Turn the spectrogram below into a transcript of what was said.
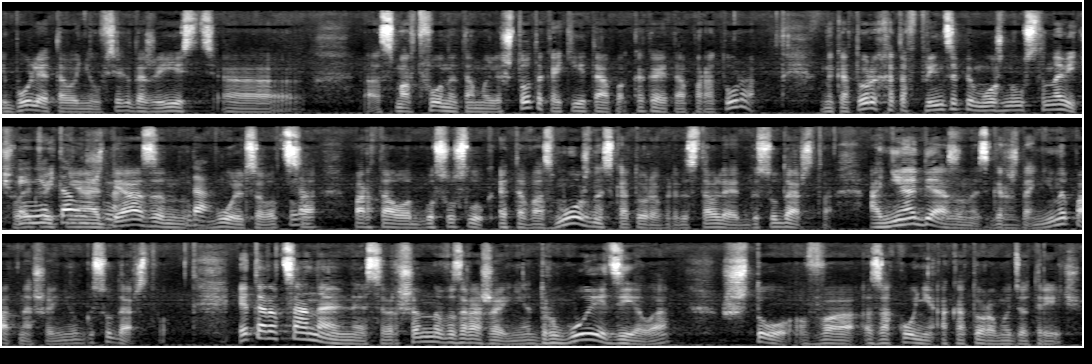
И более того, не у всех даже есть э, э, смартфоны там или что-то, какие-то, какая-то аппаратура, на которых это в принципе можно установить. Человек не ведь должна. не обязан да. пользоваться да. порталом госуслуг. Это возможность, которую предоставляет государство, а не обязанность гражданина по отношению к государству. Это рациональное совершенно возражение. Другое дело, что в законе, о котором идет речь,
